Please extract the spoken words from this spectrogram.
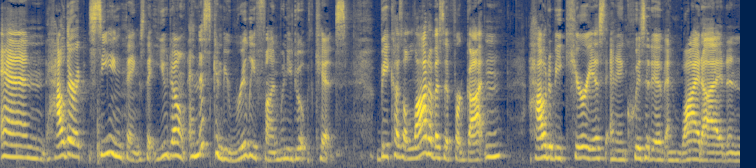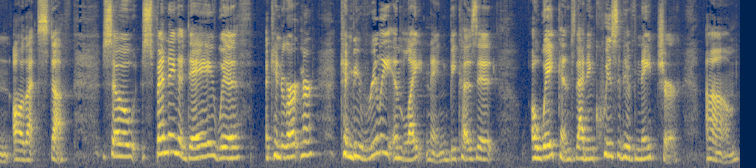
and how they're seeing things that you don't. And this can be really fun when you do it with kids because a lot of us have forgotten how to be curious and inquisitive and wide eyed and all that stuff. So, spending a day with a kindergartner can be really enlightening because it awakens that inquisitive nature, um,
